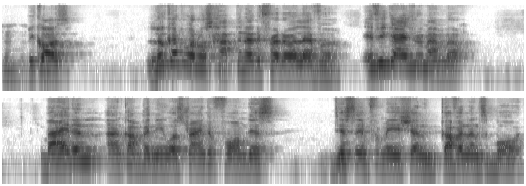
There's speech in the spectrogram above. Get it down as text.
mm-hmm. because look at what was happening at the federal level. If you guys remember, Biden and company was trying to form this disinformation governance board.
